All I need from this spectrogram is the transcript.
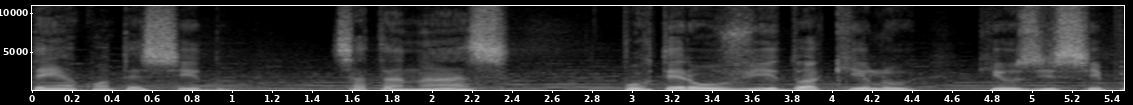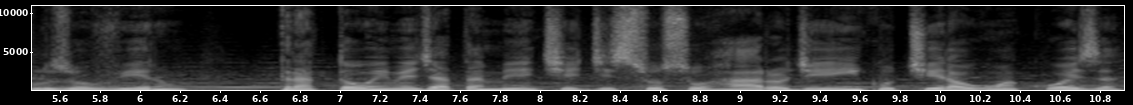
tenha acontecido. Satanás, por ter ouvido aquilo que os discípulos ouviram, tratou imediatamente de sussurrar ou de incutir alguma coisa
